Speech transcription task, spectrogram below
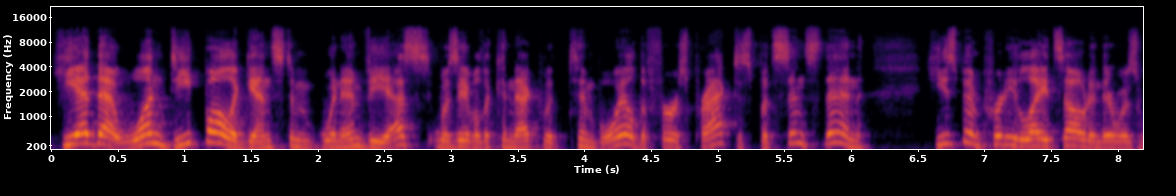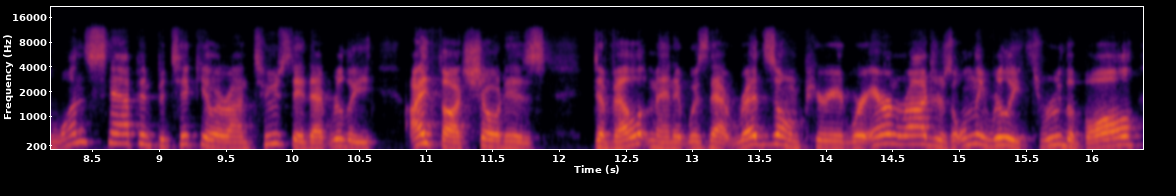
He had that one deep ball against him when MVS was able to connect with Tim Boyle the first practice. But since then, he's been pretty lights out. And there was one snap in particular on Tuesday that really, I thought, showed his development. It was that red zone period where Aaron Rodgers only really threw the ball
